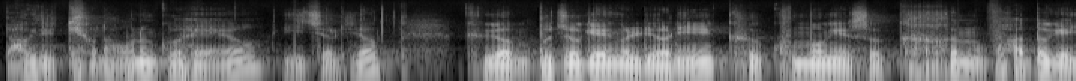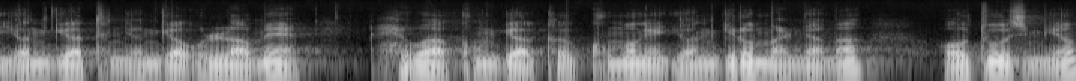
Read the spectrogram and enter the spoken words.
마귀들이 튀어나오는 거예요. 2절이요. 그가 무적행을 여니 그 구멍에서 큰 화덕의 연기 같은 연기가 올라오매 해와 공기가 그 구멍의 연기로 말미암아 어두워지며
